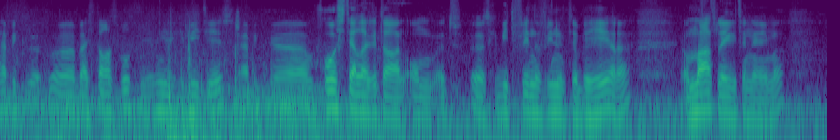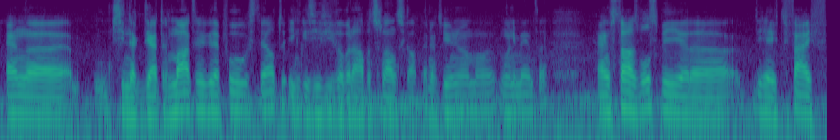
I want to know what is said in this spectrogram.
heb ik uh, bij Staatsbosbeheer, die het gebied is, heb ik voorstellen gedaan om het, het gebied vlindervriendelijk te beheren. Om maatregelen te nemen. En misschien dat ik 30 maatregelen heb voorgesteld, inclusief die van Brabants Landschap en Natuurmonumenten. En Staatsbosbeheer die heeft vijf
